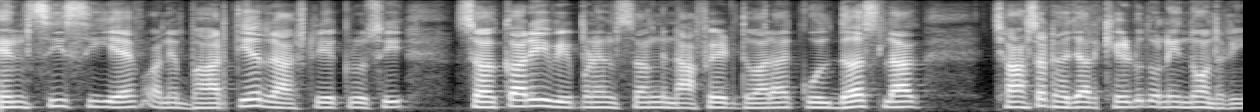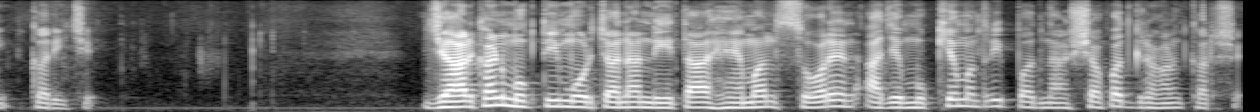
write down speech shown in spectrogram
એનસીસીએફ અને ભારતીય રાષ્ટ્રીય કૃષિ સહકારી વિપણન સંઘ નાફેડ દ્વારા કુલ દસ લાખ છાસઠ હજાર ખેડૂતોની નોંધણી કરી છે. ઝારખંડ મુક્તિ મોરચાના નેતા હેમંત સોરેન આજે મુખ્યમંત્રી પદના શપથ ગ્રહણ કરશે.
